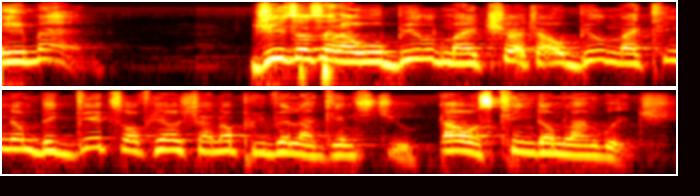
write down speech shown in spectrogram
Amen. Jesus said, I will build my church, I will build my kingdom. The gates of hell shall not prevail against you. That was kingdom language.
